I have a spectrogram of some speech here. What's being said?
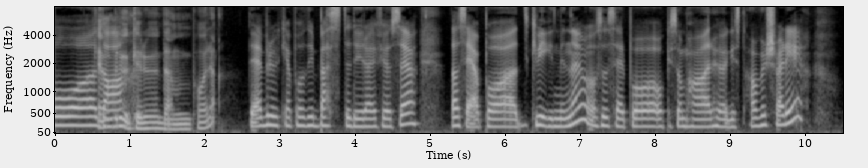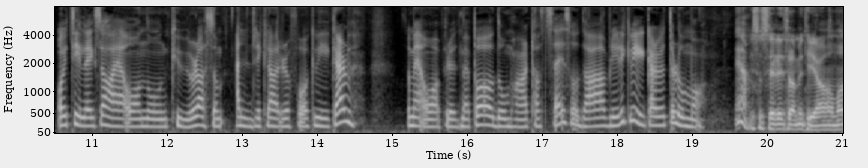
Og Hvem da bruker du dem på, da? Det bruker jeg på de beste dyra i fjøset. Da ser jeg på kvigene mine, og så ser jeg på hvem som har høyest avlsverdi. Og i tillegg så har jeg òg noen kuer da, som aldri klarer å få kvigekalv som jeg òg har prøvd meg på, og de har tatt seg, så da blir det kvigekalv etter dem òg. Ja. Hvis du ser litt fram i tida, Hanna,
